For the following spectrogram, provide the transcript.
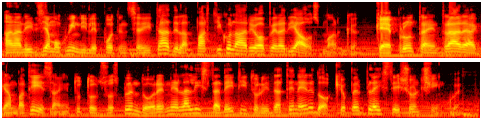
Analizziamo quindi le potenzialità della particolare opera di Housemark, che è pronta a entrare a gamba tesa in tutto il suo splendore nella lista dei titoli da tenere d'occhio per PlayStation 5.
